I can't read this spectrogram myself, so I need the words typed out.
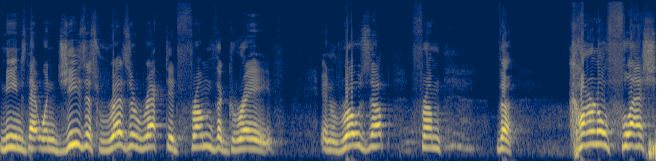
means that when Jesus resurrected from the grave and rose up from the carnal flesh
